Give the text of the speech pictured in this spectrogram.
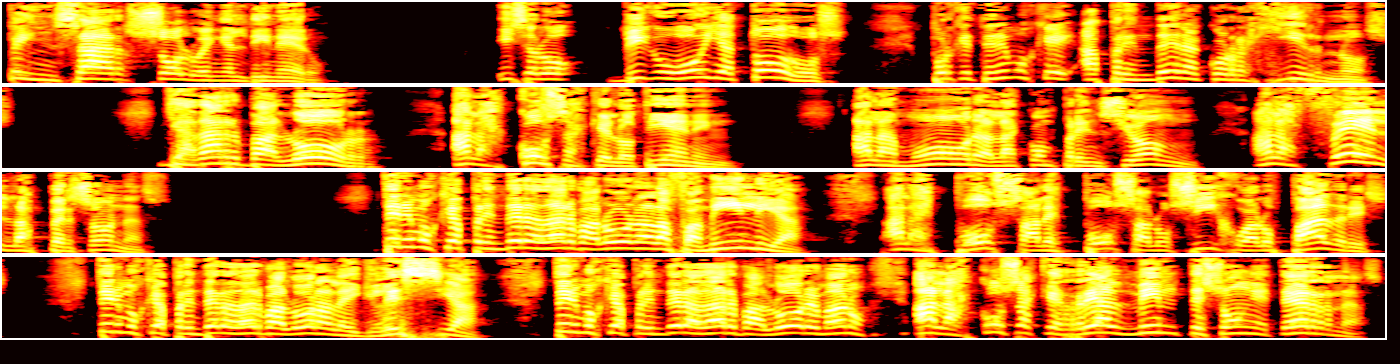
pensar solo en el dinero. Y se lo digo hoy a todos porque tenemos que aprender a corregirnos y a dar valor a las cosas que lo tienen, al amor, a la comprensión, a la fe en las personas. Tenemos que aprender a dar valor a la familia, a la esposa, a la esposa, a los hijos, a los padres. Tenemos que aprender a dar valor a la iglesia. Tenemos que aprender a dar valor, hermano, a las cosas que realmente son eternas.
